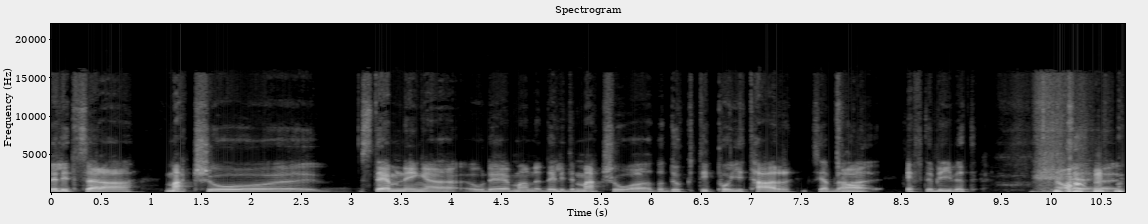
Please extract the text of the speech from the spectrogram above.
Det är lite så här äh, macho stämning och det, man, det är lite macho att vara duktig på gitarr. Så jävla Ja. efterblivet. Ja. Eh,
